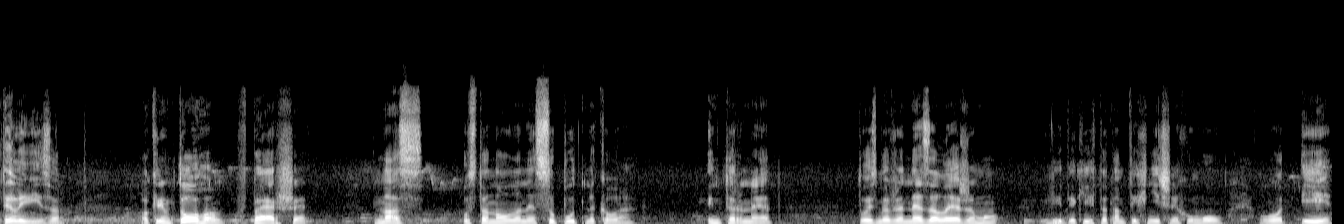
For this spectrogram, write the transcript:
телевізор. Окрім того, вперше в нас установлений супутниковий інтернет. Тобто ми вже не залежимо від якихось там технічних умов. От. І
